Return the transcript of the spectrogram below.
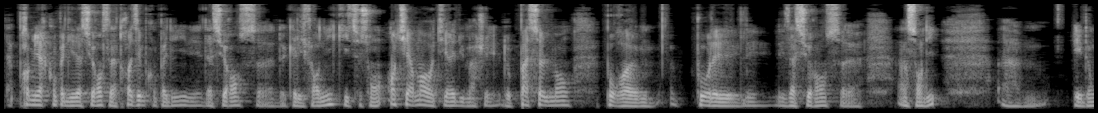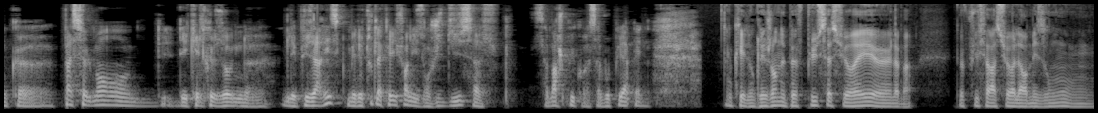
la, première compagnie d'assurance la troisième compagnie d'assurance euh, de Californie qui se sont entièrement retirées du marché. Donc pas seulement pour euh, pour les, les, les assurances euh, incendies, et donc pas seulement des, quelques zones les plus à risque, mais de toute la Californie. Ils ont juste dit ça ça marche plus quoi, ça vaut plus la peine. Ok, donc les gens ne peuvent plus s'assurer là-bas, peuvent plus faire assurer leur maison.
